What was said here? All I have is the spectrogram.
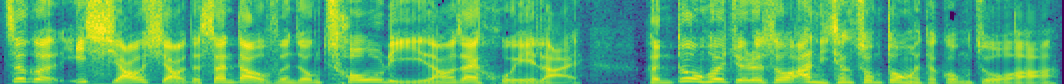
这个一小小的三到五分钟抽离，然后再回来，很多人会觉得说啊，你像中断我的工作啊。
